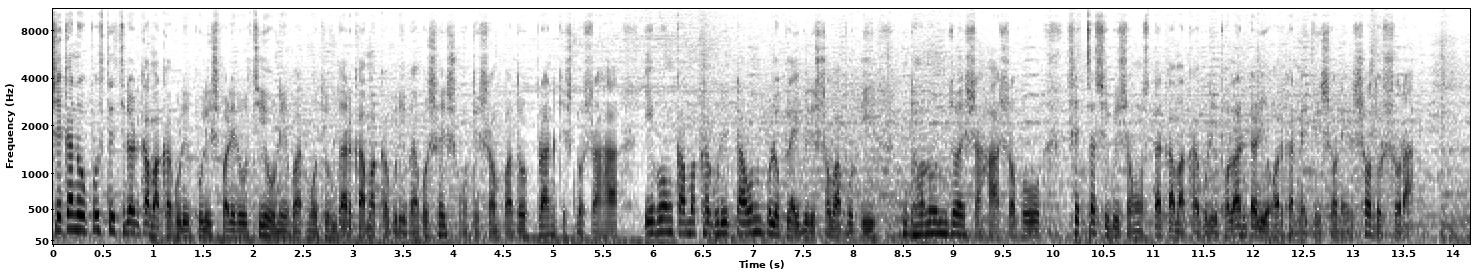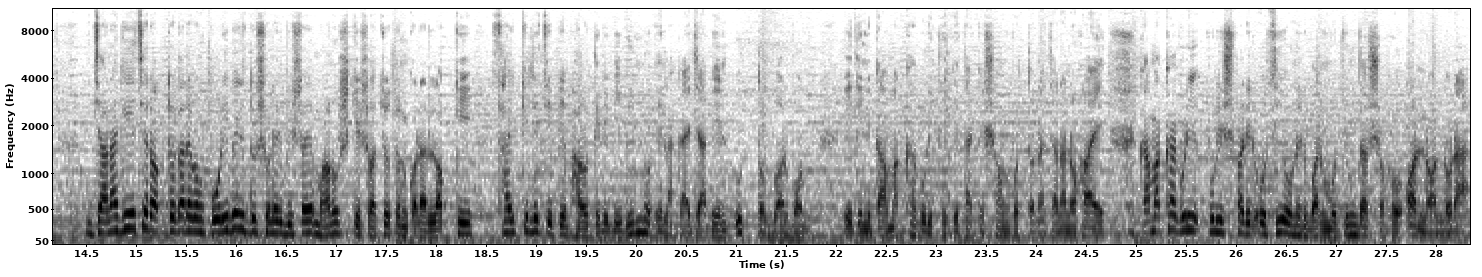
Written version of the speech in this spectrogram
সেখানে উপস্থিত ছিলেন কামাখ্যাগুড়ি পুলিশ ফাঁড়ির ও নির্ভার মজুমদার, কামাখ্যাগুড়ি ব্যবসায়ী সমিতির সম্পাদক প্রাণকৃষ্ণ সাহা এবং কামাখ্যাগুড়ি টাউন ব্লক লাইব্রেরির সভাপতি ধনঞ্জয় সাহা সহ স্বেচ্ছাসেবী সংস্থা কামাখ্যাগুড়ি ভলান্টারি অর্গানাইজেশনের সদস্যরা। জানা গিয়েছে, রক্তদান এবং পরিবেশ দূষণের বিষয়ে মানুষকে সচেতন করার লক্ষ্যে সাইকেলে চেপে ভারতের বিভিন্ন এলাকায় যাবেন উত্তম বর্মন। এদিন কামাখ্যাগুড়ি থেকে তাকে সংবর্ধনা জানানো হয়। কামাখ্যাগুড়ি পুলিশ ফাঁড়ির ওসি অনির্বাণ মজুমদার সহ অন্য অন্যরা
